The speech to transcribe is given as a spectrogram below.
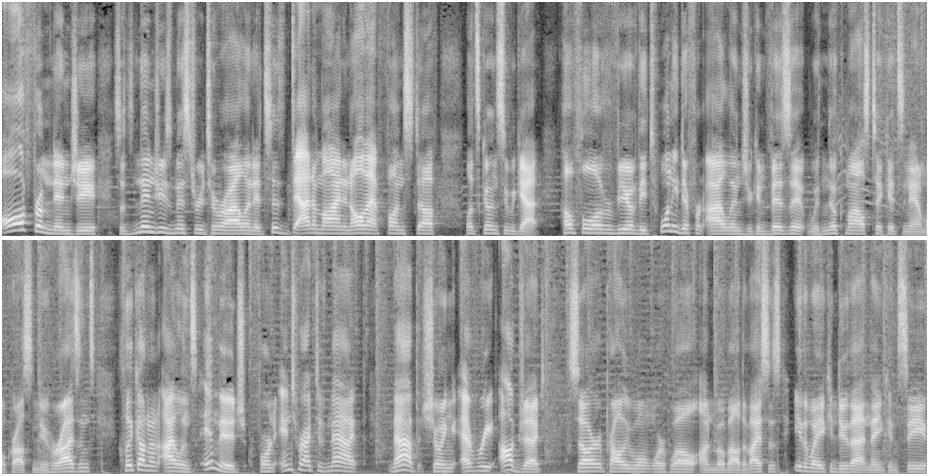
all from Ninji, so it's Ninji's Mystery Tour Island. It's his data mine and all that fun stuff. Let's go and see what we got. Helpful overview of the 20 different islands you can visit with Nook Miles tickets in Animal Crossing New Horizons. Click on an island's image for an interactive map map showing every object. Sorry, probably won't work well on mobile devices. Either way, you can do that, and then you can see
